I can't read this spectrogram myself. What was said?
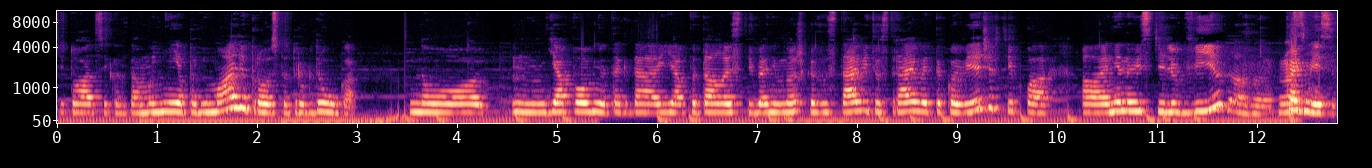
ситуаций, когда мы не понимали просто друг друга. Но я помню, тогда я пыталась тебя немножко заставить устраивать такой вечер, типа э, ненависти любви. Ага. Раз Как- в месяц.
